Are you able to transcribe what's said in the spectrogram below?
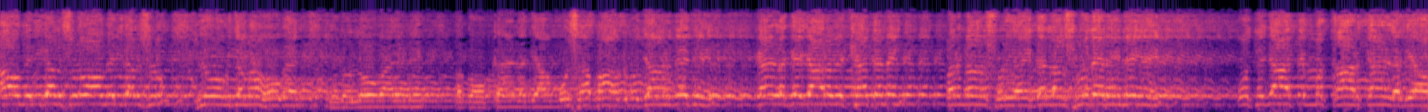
آؤ میری گل سنو، آؤ میری گل سنو۔ لوگ جمع ہو گئے۔ جب لوگ آئے نے اگوں کہنے لگیا موسا باغ نو جان دے جے کہنے لگے، یار ویکیا کہ نہیں، پر نہ سنیا یہ گلا سنتے رہنے اتنے جا کے مکار کہن لگیا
